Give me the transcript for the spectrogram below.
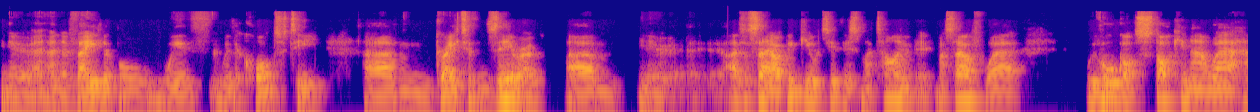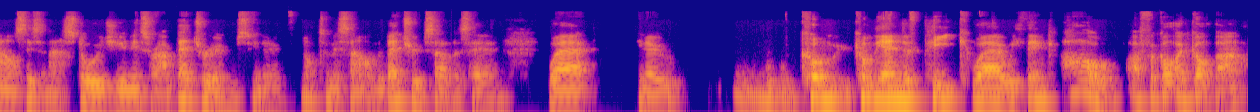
you know, and, and available with with a quantity um, greater than zero. Um, you know, as I say, I've been guilty of this my time myself, where we've all got stock in our warehouses and our storage units or our bedrooms, you know, not to miss out on the bedroom sellers here, where, you know, come come the end of peak where we think, oh, I forgot I'd got that. I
